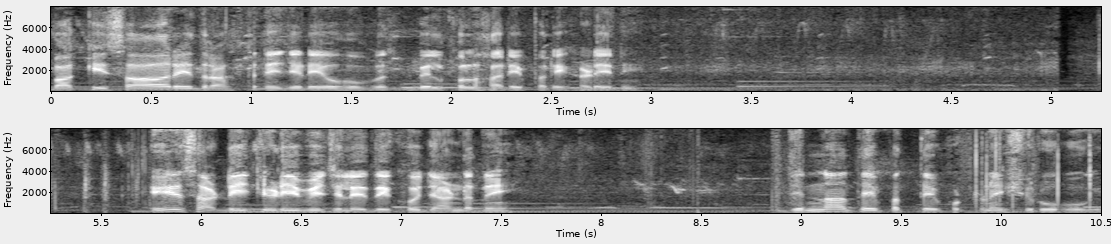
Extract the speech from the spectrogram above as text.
ਬਾਕੀ ਸਾਰੇ ਦਰਖਤ ਨੇ ਜਿਹੜੇ ਉਹ ਬਿਲਕੁਲ ਹਰੇ ਭਰੇ ਖੜੇ ਨੇ। ਇਹ ਸਾਡੀ ਚਿੜੀ ਵਿਚਲੇ ਦੇਖੋ ਜੰਡ ਨੇ ਜਿਨ੍ਹਾਂ ਤੇ ਪੱਤੇ ਫੁੱਟਣੇ ਸ਼ੁਰੂ ਹੋ ਗਏ।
